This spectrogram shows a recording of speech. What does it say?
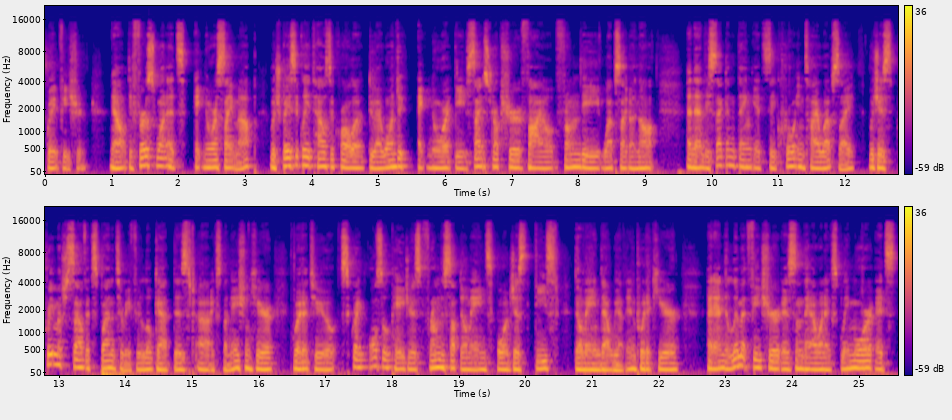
great feature. Now, the first one is Ignore Sitemap which basically tells the crawler, do I want to ignore the site structure file from the website or not? And then the second thing, it's the crawl entire website, which is pretty much self-explanatory if you look at this uh, explanation here, whether to scrape also pages from the subdomains or just these domain that we have inputted here. And then the limit feature is something I want to explain more. It's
